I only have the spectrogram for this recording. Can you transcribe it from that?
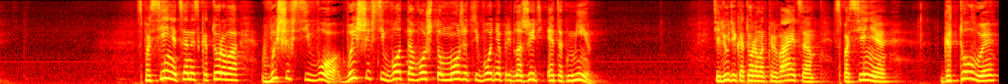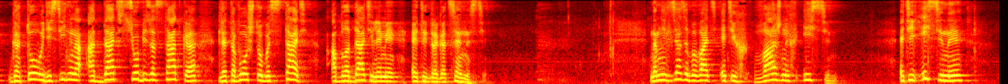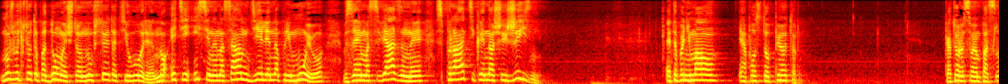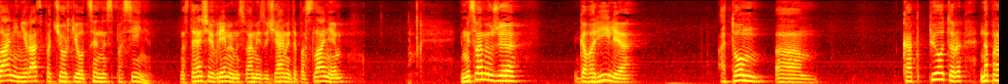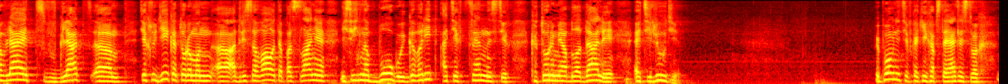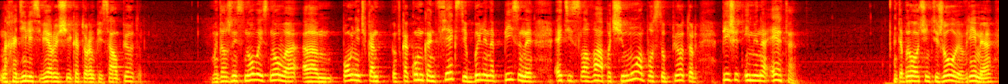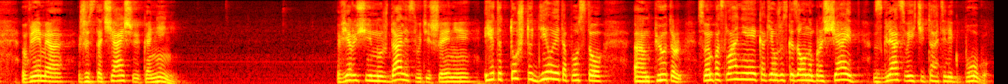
Спасение, ценность которого выше всего, выше всего того, что может сегодня предложить этот мир. Те люди, которым открывается спасение, готовы, готовы действительно отдать все без остатка для того, чтобы стать обладателями этой драгоценности. Нам нельзя забывать этих важных истин. Эти истины, может быть, кто-то подумает, что ну все это теория, но эти истины на самом деле напрямую взаимосвязаны с практикой нашей жизни. Это понимал и апостол Петр, который в своем послании не раз подчеркивал ценность спасения. В настоящее время мы с вами изучаем это послание, и мы с вами уже говорили о том, как Петр направляет взгляд тех людей, которым он адресовал это послание, действительно Богу и говорит о тех ценностях, которыми обладали эти люди. Вы помните, в каких обстоятельствах находились верующие, которым писал Петр? Мы должны снова и снова эм, помнить, в, кон, в каком контексте были написаны эти слова. Почему апостол Петр пишет именно это? Это было очень тяжелое время, время жесточайших гонений. Верующие нуждались в утешении, и это то, что делает апостол эм, Петр. В своем послании, как я уже сказал, он обращает взгляд своих читателей к Богу.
